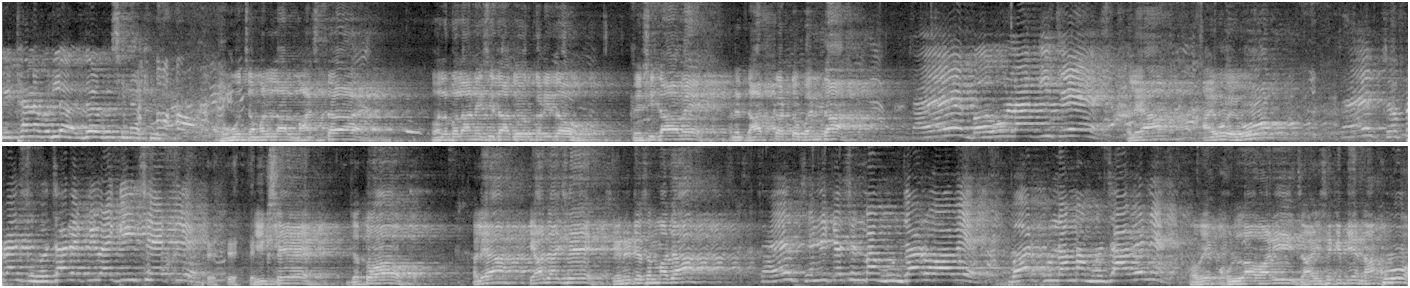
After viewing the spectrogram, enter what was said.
મીઠાના બદલે હળદર ઘસી નાખ્યું. હું ચમનલાલ માસ્તર. ભલભલાને સીધા દૂર કરી દઉં. બેસી જા હવે અને દાંત કાઢતો બંધ થા. સાહેબ બહુ લાગી છે. એટલે આ આવ્યો એવો? સાહેબ સરપ્રાઈઝ વધારે પીવાઈ ગઈ છે એટલે. ઠીક છે જતો આવ. અલ્યા ક્યાં જાય છે? સેનિટેશનમાં જા. સાહેબ સેનિટેશનમાં મુંજારો આવે બહાર ખુલ્લામાં મજા આવે ને? હવે ખુલ્લા વાળી જાય છે કે બે નાખવું?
